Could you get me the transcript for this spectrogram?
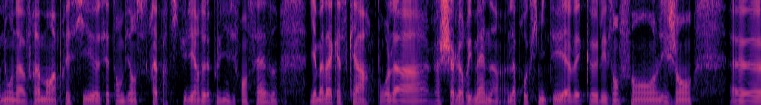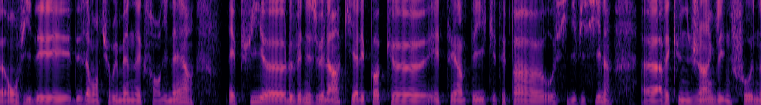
nous, on a vraiment apprécié cette ambiance très particulière de la Polynésie française. Il y a Madagascar pour la, chaleur humaine, la proximité avec les enfants, les gens. on vit des, des aventures humaines extraordinaires. Et puis euh, le Venezuela, qui à l'époque euh, était un pays qui n'était pas euh, aussi difficile, avec une jungle et une faune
